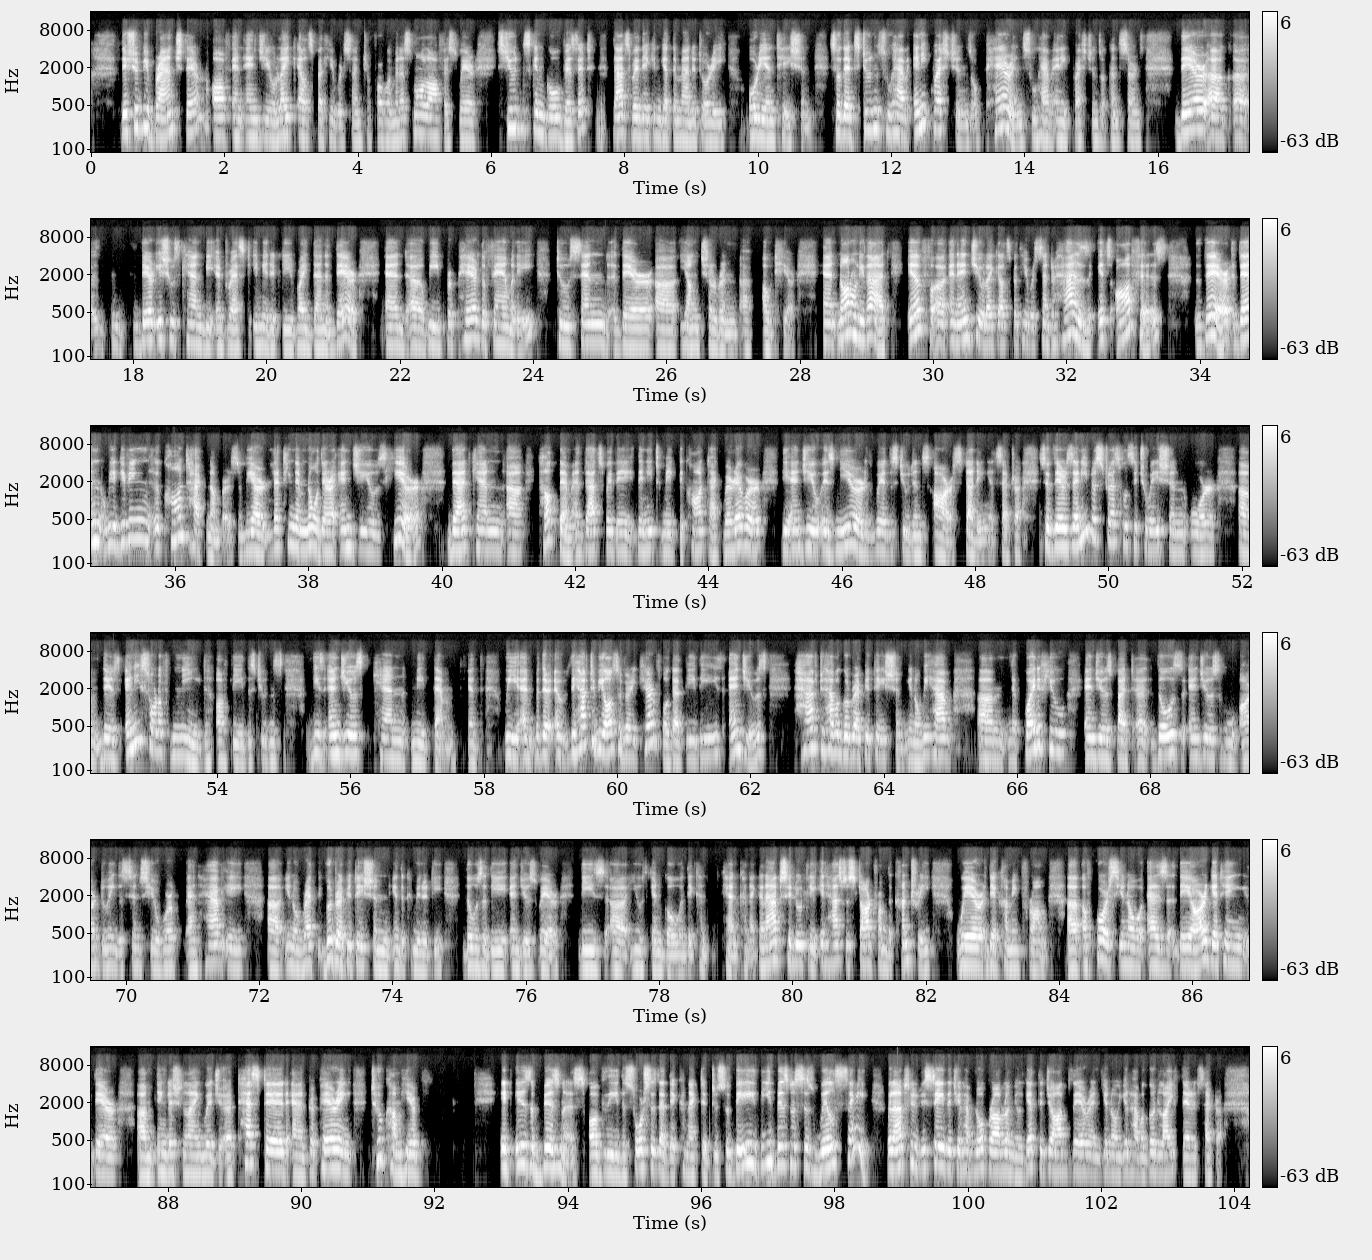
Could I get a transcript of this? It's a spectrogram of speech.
there should be a branch there of an NGO like Elspeth Heyworth Center for Women, a small office where students can go visit. That's where they can get the mandatory orientation so that students who have any questions or parents who have any questions or concerns, their, uh, uh, their issues can be addressed immediately right then and there. And uh, we prepare the family to send their uh, young children uh, out here. And not only that, if uh, an NGO like Elspeth Heyworth Center has its office, there, then we are giving uh, contact numbers. We are letting them know there are NGOs here that can uh, help them. And that's where they, they need to make the contact wherever the NGO is near where the students are studying, etc. So if there's any stressful situation or um, there's any sort of need of the, the students, these NGOs can meet them. And we, and, but uh, they have to be also very careful that the, these NGOs have to have a good reputation. You know, we have um, quite a few NGOs, but uh, those NGOs who are doing the sincere work and have a, uh, you know, rep good reputation in the community, those are the NGOs where these uh, youth can go and they can can connect. And absolutely, it has to start from the country where they're coming from. Uh, of course, you know, as they are getting their um, English language uh, tested and preparing to come here it is a business of the the sources that they're connected to. So they the businesses will say will absolutely say that you'll have no problem you'll get the jobs there and you know you'll have a good life there etc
